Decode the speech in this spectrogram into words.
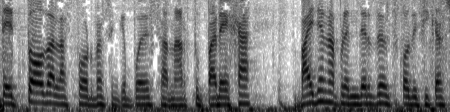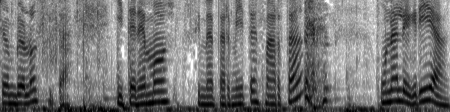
de todas las formas en que puedes sanar tu pareja. Vayan a aprender descodificación biológica. Y tenemos, si me permites, Marta, una alegría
